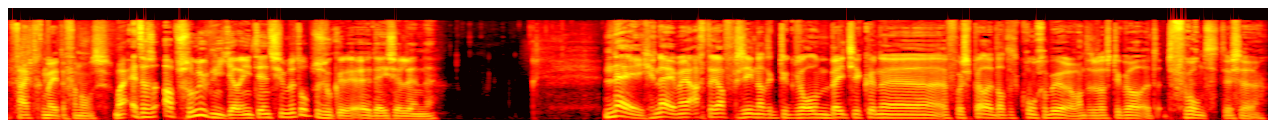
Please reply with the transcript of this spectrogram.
50 meter van ons. Maar het was absoluut niet jouw intentie om het op te zoeken, deze ellende? Nee, nee, maar achteraf gezien had ik natuurlijk wel een beetje kunnen eh, voorspellen dat het kon gebeuren. Want het was natuurlijk wel het, het front tussen,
